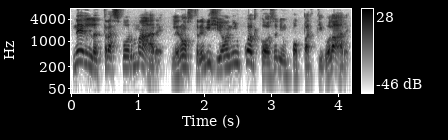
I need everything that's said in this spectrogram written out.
nel trasformare le nostre visioni in qualcosa di un po' particolare.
